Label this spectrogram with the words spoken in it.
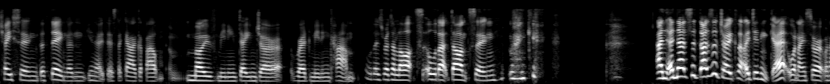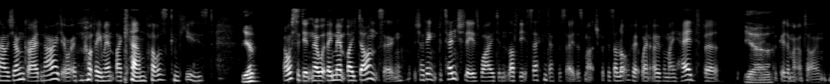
chasing the thing, and you know, there's the gag about um, mauve meaning danger, red meaning camp, all those red alerts, all that dancing, like. And and that's a that's a joke that I didn't get when I saw it when I was younger. I had no idea what, what they meant by camp. I was confused. Yeah. I also didn't know what they meant by dancing, which I think potentially is why I didn't love the second episode as much because a lot of it went over my head for Yeah. a good amount of time.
